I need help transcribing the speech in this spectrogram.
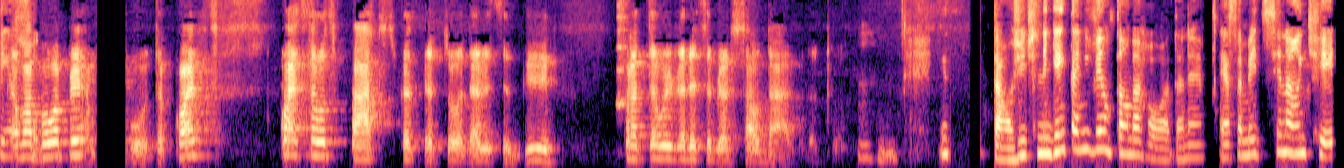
É uma boa pergunta. Quais, quais são os passos que as pessoas devem seguir para ter um envelhecimento saudável, doutor? Uhum. Então, a gente ninguém está inventando a roda, né? Essa medicina anti-aging,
